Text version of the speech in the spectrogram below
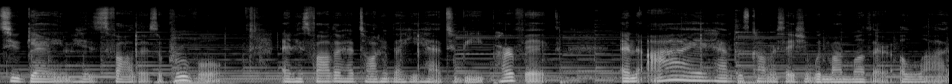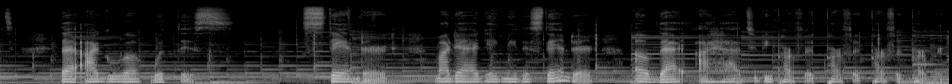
to gain his father's approval and his father had taught him that he had to be perfect. And I have this conversation with my mother a lot that I grew up with this standard. My dad gave me this standard of that I had to be perfect, perfect, perfect, perfect.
